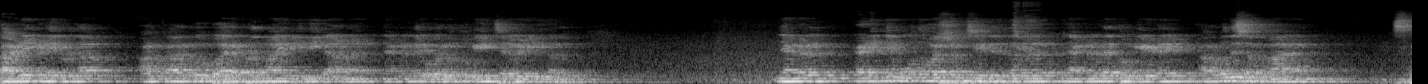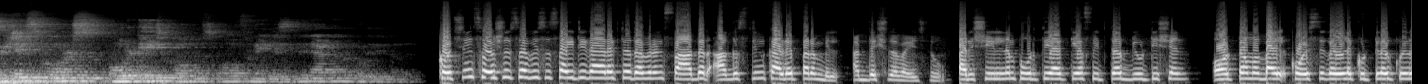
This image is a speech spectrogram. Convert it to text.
താഴേക്കടയിലുള്ള ആൾക്കാർക്ക് ഉപകാരപ്രദമായ രീതിയിലാണ് ഞങ്ങളുടെ ഓരോ തുകയും ചെലവഴിക്കുന്നത്. ഞങ്ങൾ കഴിഞ്ഞ മൂന്ന് വർഷം ചെയ്തിരുന്നത് ഞങ്ങളുടെ തുകയുടെ അറുപത് ശതമാനം special schools old age homes orphanages ഇതിനാണ് നമ്മൾ കൊടുത്തിരുന്നത്. Cochin social service society director reverend father Augustine Kadeparambil അധ്യക്ഷത വഹിച്ചു. പരിശീലനം പൂർത്തിയാക്കിയ ഫിറ്റർ ബ്യൂട്ടീഷ്യൻ ഓട്ടോമൊബൈൽ കോഴ്സുകളിലെ കുട്ടികൾക്കുള്ള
